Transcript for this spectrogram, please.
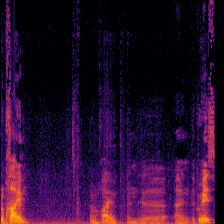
Reb Chaim, Reb Chaim and, uh, and the Griz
